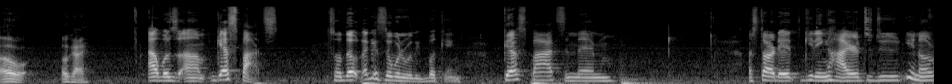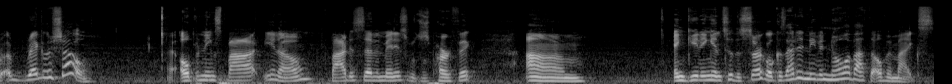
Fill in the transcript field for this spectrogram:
Oh, okay. I was um, guest spots, so th- I guess they weren't really booking guest spots, and then I started getting hired to do you know a regular show, An opening spot, you know, five to seven minutes, which was perfect, um, and getting into the circle because I didn't even know about the open mics.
